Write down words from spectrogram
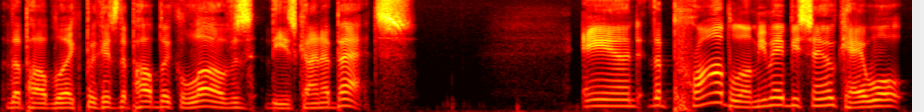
the public because the public loves these kind of bets. And the problem, you may be saying, okay, well,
